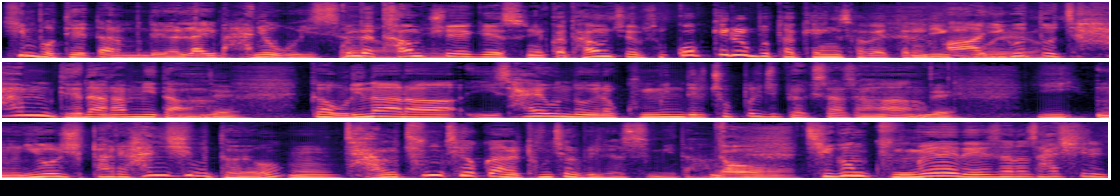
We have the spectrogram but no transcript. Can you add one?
힘 보태겠다는 분들 연락이 많이 오고 있어요. 근데 다음 예. 주에 얘기했으니까 다음 주에 무슨 꽃길을 부탁해 행사가 있다는 얘기 아, 뭐예요? 이것도 참 대단합니다. 네. 그러니까 우리나라 이 사회운동이나 국민들 촛불집회 역사상 네. 이, 음, 2월 18일 1시부터요. 음. 장충체육관을 통째로 빌렸습니다. 어. 지금 국면에 대해서는 사실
